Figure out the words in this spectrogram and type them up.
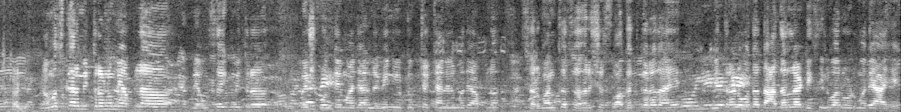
नमस्कार मित्रांनो मी आपला व्यावसायिक मित्र रुपेश कोणते माझ्या नवीन यूट्यूबच्या चॅनलमध्ये आपलं सर्वांचं सहर्ष स्वागत करत आहे. मित्रांनो आता दादरला डिसिल्वा रोडमध्ये आहे.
